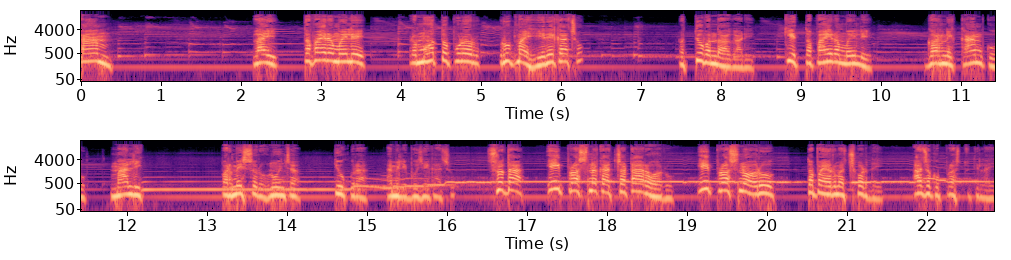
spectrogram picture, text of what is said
कामलाई तपाईँ र मैले र महत्वपूर्ण रूपमा हेरेका छौँ? र त्योभन्दा अगाडि के तपाईँ र मैले गर्ने कामको मालिक परमेश्वर हुनुहुन्छ? त्यो कुरा हामीले बुझेका छौँ। श्रोता यही प्रश्नका चटारोहरू यही प्रश्नहरू तपाईँहरूमा छोड्दै आजको प्रस्तुतिलाई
